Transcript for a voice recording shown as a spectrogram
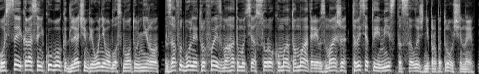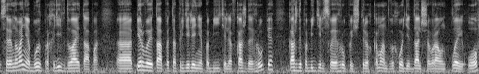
Ось цей красень кубок для чемпіонів обласного турніру. За футбольний трофей змагатимуться 40 команд аматорів з майже 30 міст та селищ Дніпропетровщини. Соревнования будут проходить в два этапа. Э, Первый этап – это определение победителя в каждой группе. Каждый победитель своей группы из четырех команд выходит дальше в раунд плей-офф.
